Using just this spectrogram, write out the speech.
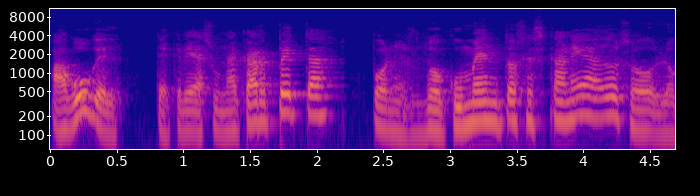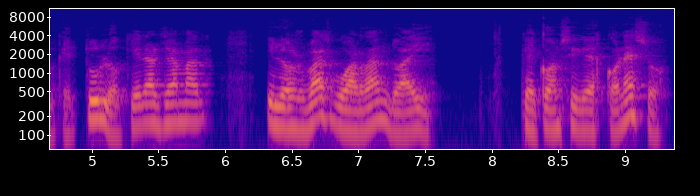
a Google. Te creas una carpeta, pones documentos escaneados o lo que tú lo quieras llamar y los vas guardando ahí. ¿Qué consigues con eso?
